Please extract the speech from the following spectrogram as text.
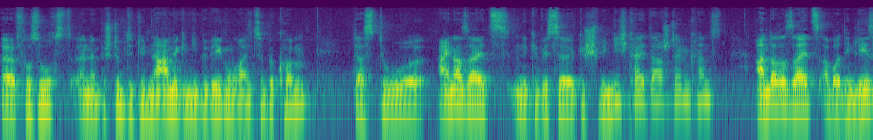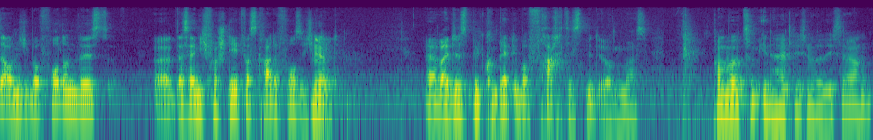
äh, versuchst, eine bestimmte Dynamik in die Bewegung reinzubekommen, dass du einerseits eine gewisse Geschwindigkeit darstellen kannst, andererseits aber den Leser auch nicht überfordern willst, äh, dass er nicht versteht, was gerade vor sich Ja. geht. Äh, weil du das Bild komplett überfrachtest mit irgendwas. Kommen wir zum Inhaltlichen, würde ich sagen.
